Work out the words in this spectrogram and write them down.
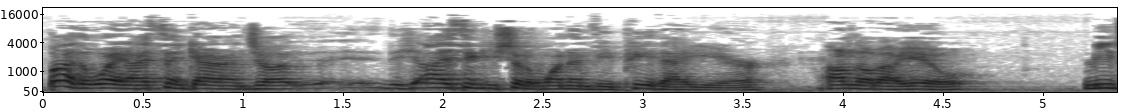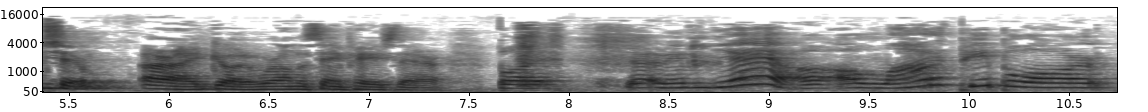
By the way, I think Aaron Judge, I think he should have won MVP that year. I don't know about you. Me too. All right, good. We're on the same page there. But I mean, yeah, a, a lot of people are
